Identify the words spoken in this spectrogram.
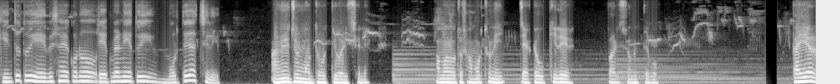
কিন্তু তুই এই বিষয়ে কোনো স্টেপ না নিয়ে তুই মরতে যাচ্ছিলি? আমি একজন মধ্যবর্তী বাড়ির ছেলে। আমার অত সামর্থ্য নেই যে একটা উকিলের পারিশ্রমিক দেব। তাই আর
